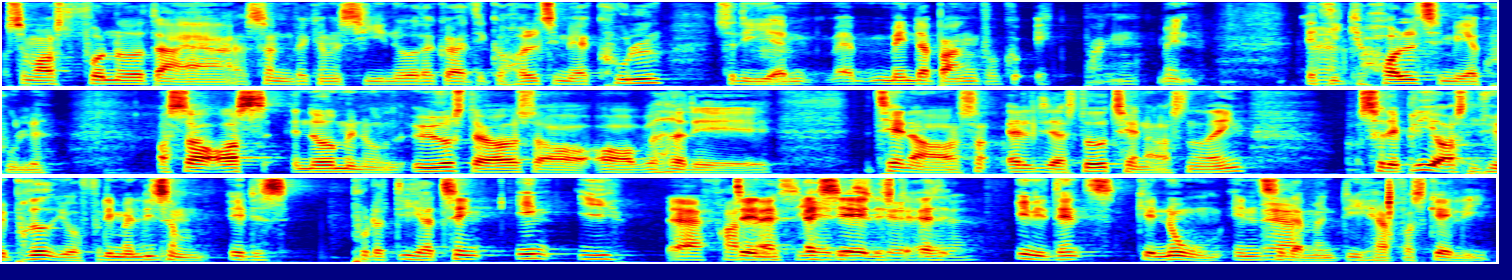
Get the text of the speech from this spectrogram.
og så har man også fundet noget, der er sådan, hvad kan man sige, noget, der gør, at de kan holde til mere kulde, så de Mm. er, er mindre bange for, ikke bange, men at Ja. de kan holde til mere kulde. Og så også noget med noget ørestørrelse og, og hvad hedder det, tænder og så, alle de der stødtænder og sådan noget, ikke? Så det bliver også en hybrid jo, fordi man ligesom putter de her ting ind i Ja, fra den den asiatiske, asiatiske... asiatiske ind i dens genom, indsætter ja. man de her forskellige.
